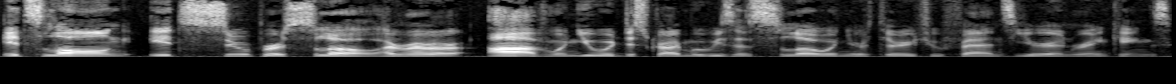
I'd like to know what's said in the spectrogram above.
it's long, it's super slow. I remember Av when you would describe movies as slow in your 32 fans year-end rankings.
